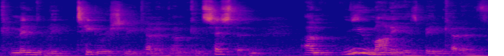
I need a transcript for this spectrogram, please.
commendably tiggerishly kind of um, consistent, um, new money has been kind of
